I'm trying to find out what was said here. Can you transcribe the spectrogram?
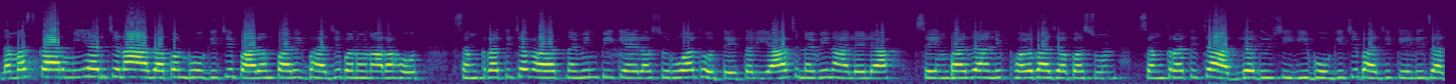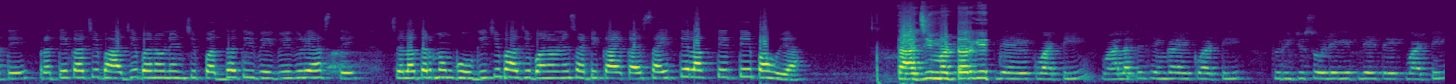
नमस्कार मी अर्चना. आज आपण भोगीची पारंपरिक भाजी बनवणार आहोत. संक्रांतीच्या काळात नवीन पीक यायला सुरुवात होते तर याच नवीन आलेल्या शेंगभाज्या आणि फळभाज्यापासून संक्रांतीच्या आदल्या दिवशी ही भोगीची भाजी केली जाते. प्रत्येकाची भाजी बनवण्याची पद्धती वेगवेगळी असते. चला तर मग भोगीची भाजी बनवण्यासाठी काय काय साहित्य लागते ते पाहूया. ताजी मटर घेतली आहे एक वाटी वालाच्या शेंगा एक वाटी तुरीची सोले घेतली आहेत एक वाटी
